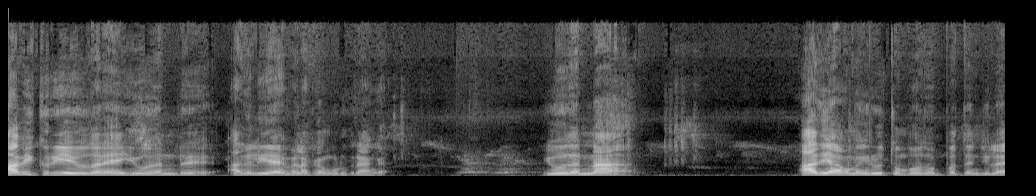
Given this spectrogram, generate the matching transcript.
ஆவிக்குரிய யூதனே யூதன்று அதுலேயே விளக்கம் கொடுக்குறாங்க. யூதன்னா ஆதி ஆகம இருபத்தொம்போது முப்பத்தஞ்சில்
